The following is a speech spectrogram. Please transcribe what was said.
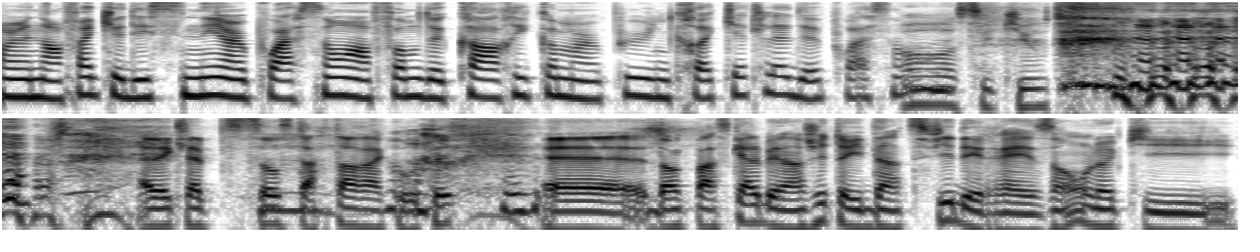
un enfant qui a dessiné un poisson en forme de carré, comme un peu une croquette là, de poisson. Oh, c'est cute. Avec la petite sauce tartare à côté. Euh, donc, Pascal Bélanger, tu as identifié des raisons là, qui,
